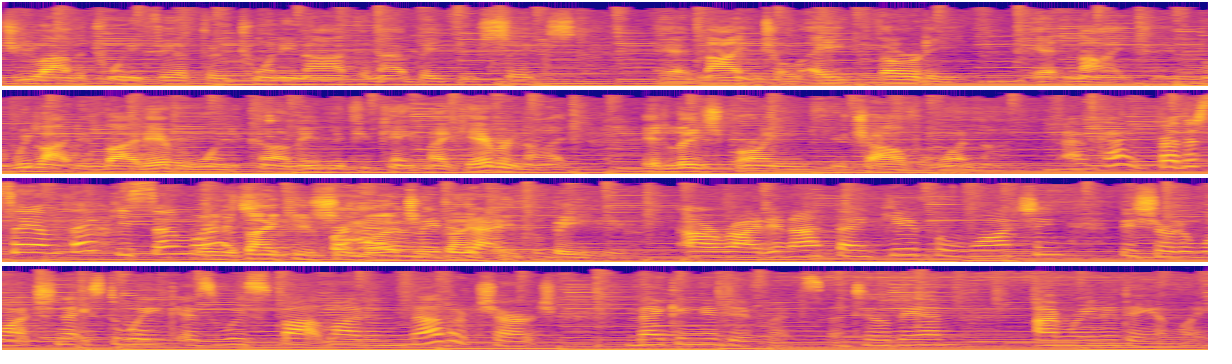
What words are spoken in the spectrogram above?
July the 25th through 29th, and that'll be from 6 at night until 8.30 at night. And we'd like to invite everyone to come, even if you can't make every night, at least bring your child for one night. Okay, Brother Sam, thank you so much thank you so for having much, me and today. thank you for being here. All right, and I thank you for watching. Be sure to watch next week as we spotlight another church making a difference. Until then, I'm Rena Danley.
